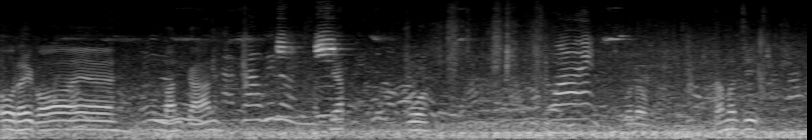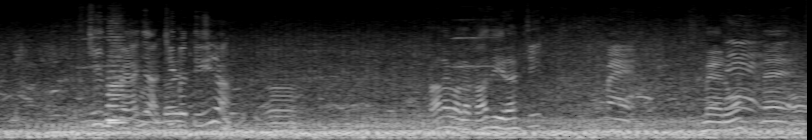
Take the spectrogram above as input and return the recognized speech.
Ô đây có ờ, bán cá này. Chép, cua, cua đồng Cảm ơn chị Chim bé nhỉ, chim bé tí nhỉ. ờ. Cá này gọi là cá gì đấy? Chim mè, Mè đúng không? mè, Ờ,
